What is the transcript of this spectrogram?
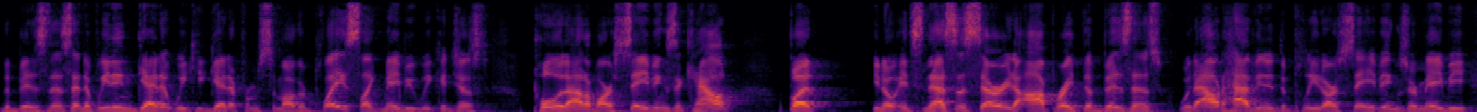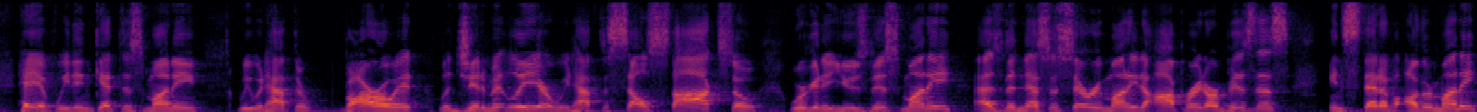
the business. And if we didn't get it, we could get it from some other place. Like maybe we could just pull it out of our savings account. But you know, it's necessary to operate the business without having to deplete our savings. Or maybe, hey, if we didn't get this money, we would have to borrow it legitimately or we'd have to sell stock. So we're going to use this money as the necessary money to operate our business instead of other money.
